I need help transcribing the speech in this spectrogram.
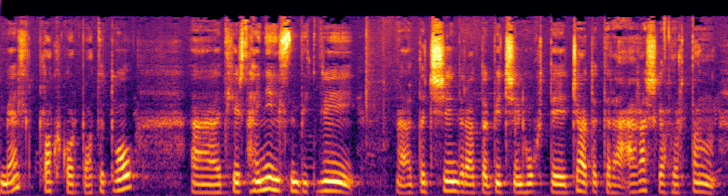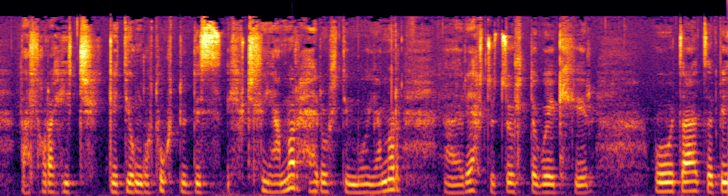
юм байна л. Логикоор боддгоо. А тэгэхээр саяны хэлсэн бидний одоо жишээн дээр одоо би жишээ нь хүүхдээ чи одоо тэр агаашгээ хурдан даалгавраа хийчих гэдэг юм гот хүүхдүүдээс ихвчлэн ямар хариулт юм уу? Ямар реакц үзүүлдэг вэ гэхээр өө за за би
